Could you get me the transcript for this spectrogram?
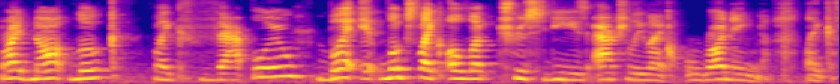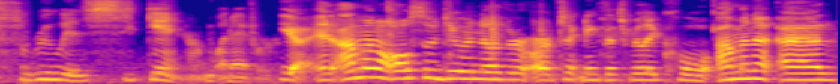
might not look like that blue, but it looks like electricity is actually like running like through his skin or whatever. Yeah, and I'm gonna also do another art technique that's really cool. I'm gonna add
